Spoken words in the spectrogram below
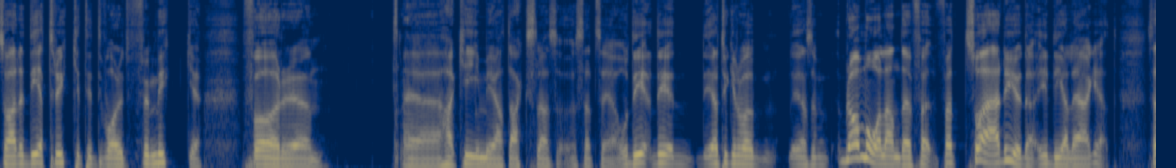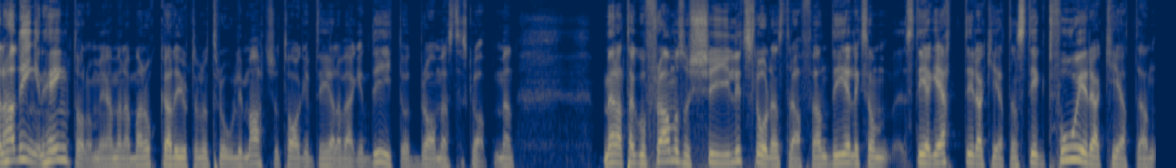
så, hade det trycket inte varit för mycket för eh, eh, Hakimi att axla så, så, att säga. Och det, det, jag tycker det var alltså, bra målande för, för att så är det ju där, i det läget. Sen hade ingen hängt honom, jag menar Marocko hade gjort en otrolig match och tagit det hela vägen dit och ett bra mästerskap. Men, men att han går fram och så kyligt slår den straffen, det är liksom steg ett i raketen. Steg två i raketen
